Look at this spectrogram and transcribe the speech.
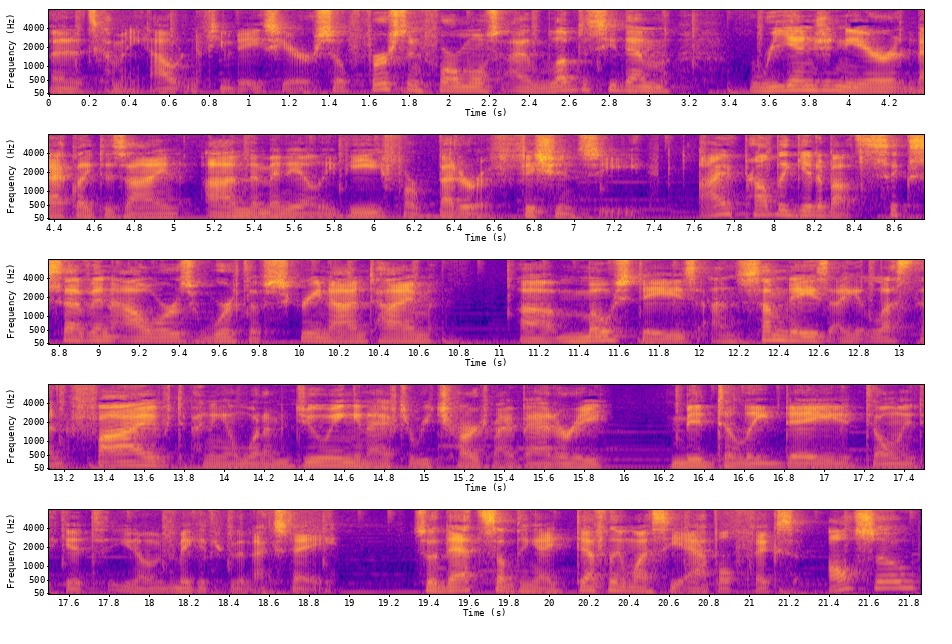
that's coming out in a few days here. So, first and foremost, I'd love to see them re engineer the backlight design on the mini LED for better efficiency. I probably get about six, seven hours worth of screen on time uh, most days. On some days, I get less than five, depending on what I'm doing, and I have to recharge my battery mid to late day to only to get, you know, make it through the next day. So that's something I definitely want to see Apple fix. Also,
